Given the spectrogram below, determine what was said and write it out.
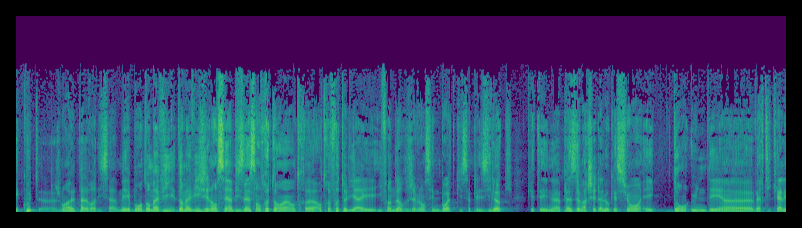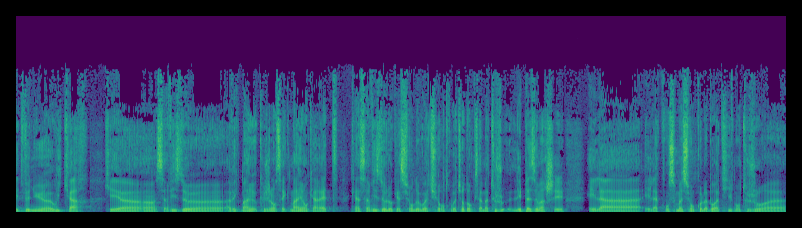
Écoute, euh, je me rappelle pas d'avoir dit ça, mais bon, dans ma vie, dans ma vie, j'ai lancé un business entre temps, hein, entre entre Photolia et eFounders. J'avais lancé une boîte qui s'appelait Ziloc, qui était une place de marché de la location et dont une des euh, verticales est devenue euh, Wicar, qui est un service de avec que j'ai lancé avec Marion Carrette, qui est un service de location de voitures entre voitures. Donc ça m'a toujours les places de marché et la et la consommation collaborative m'ont toujours euh,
